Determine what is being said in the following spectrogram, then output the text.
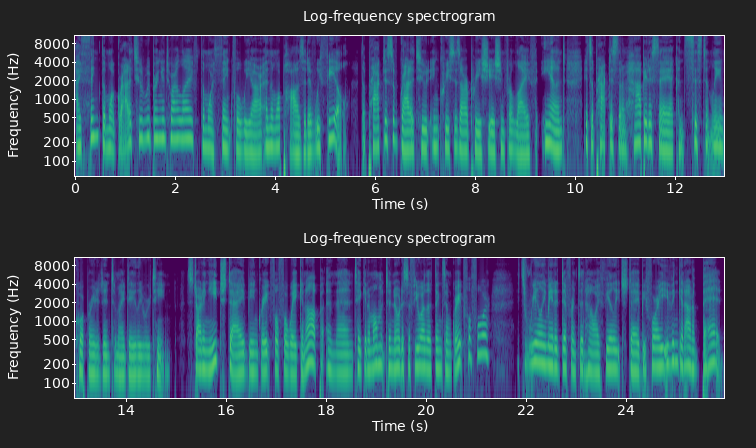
I think the more gratitude we bring into our life, the more thankful we are and the more positive we feel. The practice of gratitude increases our appreciation for life, and it's a practice that I'm happy to say I consistently incorporated into my daily routine. Starting each day being grateful for waking up and then taking a moment to notice a few other things I'm grateful for it's really made a difference in how I feel each day before I even get out of bed.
